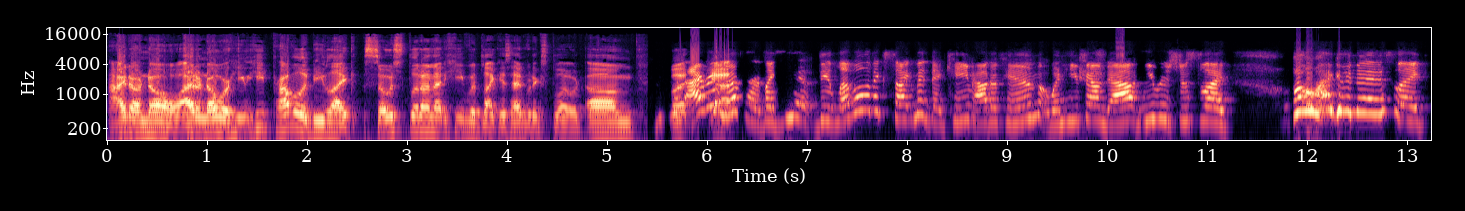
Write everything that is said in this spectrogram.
I don't know. I don't know where he he'd probably be like so split on that he would like his head would explode. Um, But I yeah, remember like the, the level of excitement that came out of him when he found out. He was just like, "Oh my goodness!" Like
